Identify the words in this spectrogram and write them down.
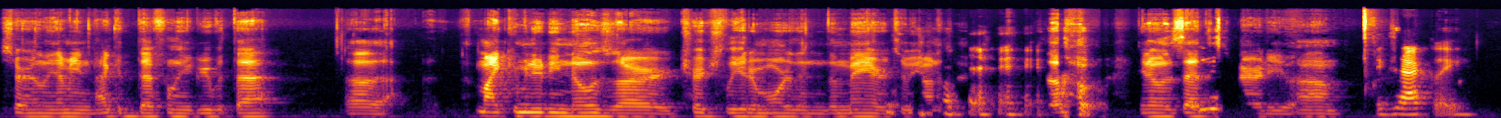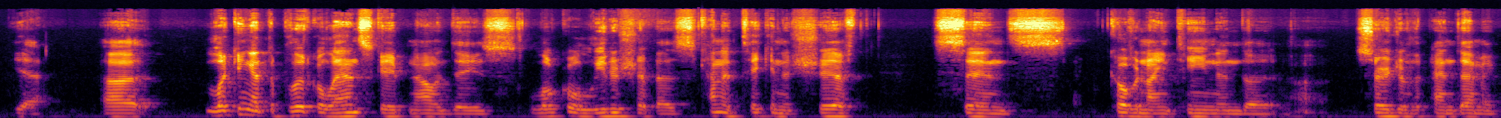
Certainly. I mean, I could definitely agree with that. Uh, my community knows our church leader more than the mayor, to be honest. so, you know, it's that disparity. Um, exactly. Yeah. Uh, looking at the political landscape nowadays, local leadership has kind of taken a shift since COVID 19 and the uh, surge of the pandemic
